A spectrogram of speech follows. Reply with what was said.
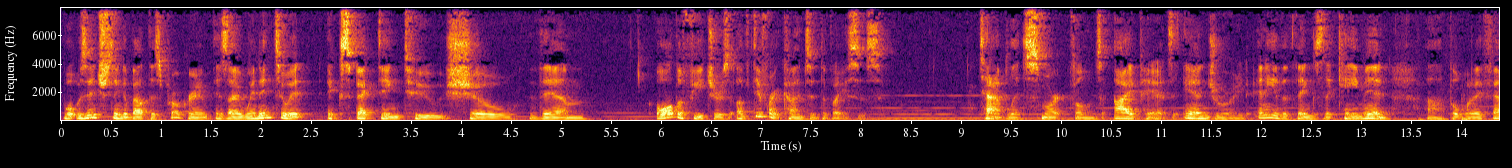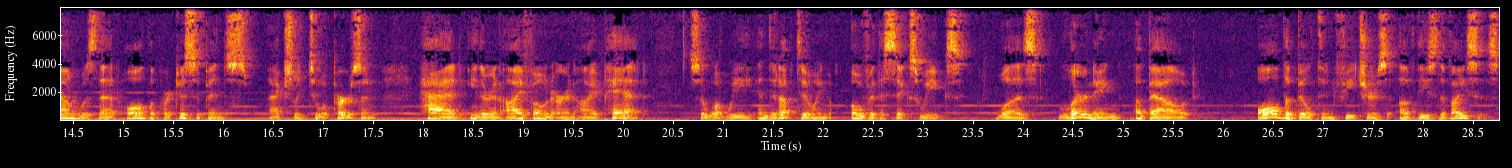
What was interesting about this program is I went into it expecting to show them all the features of different kinds of devices tablets, smartphones, iPads, Android, any of the things that came in. Uh, but what I found was that all the participants, actually to a person, had either an iPhone or an iPad. So, what we ended up doing over the six weeks was learning about all the built in features of these devices.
